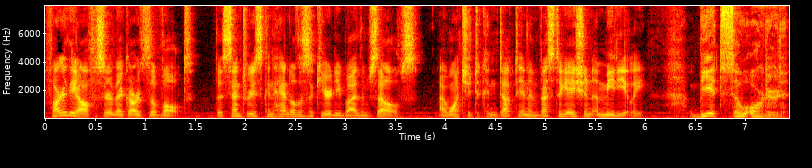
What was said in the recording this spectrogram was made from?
Fire the officer that guards the vault. The sentries can handle the security by themselves. I want you to conduct an investigation immediately. Be it so ordered.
